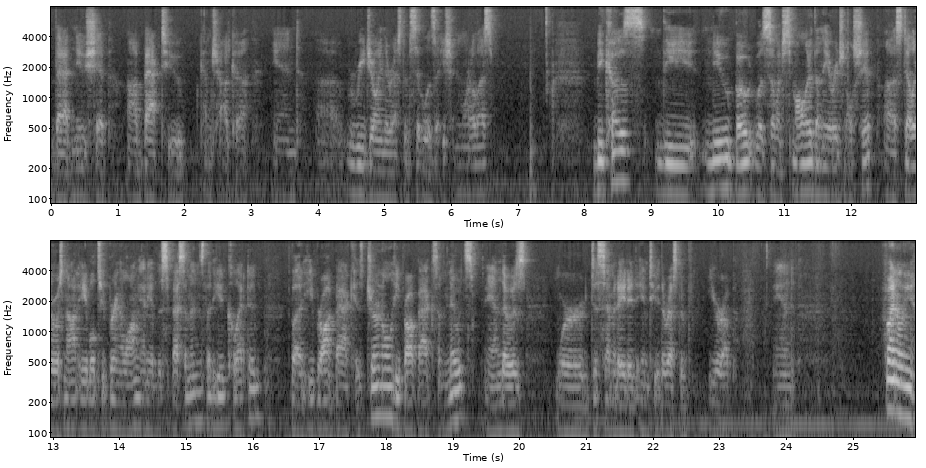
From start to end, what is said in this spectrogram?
that new ship uh, back to Kamchatka and uh, rejoin the rest of civilization, more or less. Because the new boat was so much smaller than the original ship, uh, Steller was not able to bring along any of the specimens that he had collected, but he brought back his journal, he brought back some notes, and those were disseminated into the rest of Europe. And finally,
